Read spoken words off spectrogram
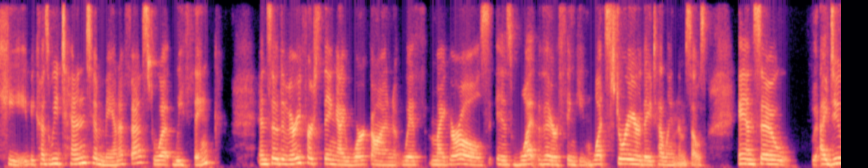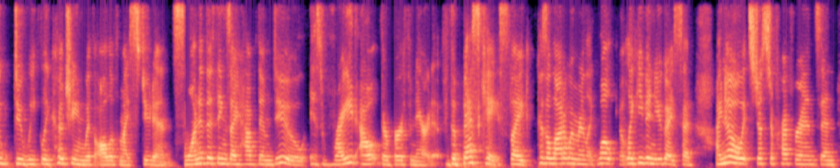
key because we tend to manifest what we think and so the very first thing I work on with my girls is what they're thinking. What story are they telling themselves? And so I do do weekly coaching with all of my students. One of the things I have them do is write out their birth narrative. The best case, like because a lot of women are like, well, like even you guys said, I know it's just a preference and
